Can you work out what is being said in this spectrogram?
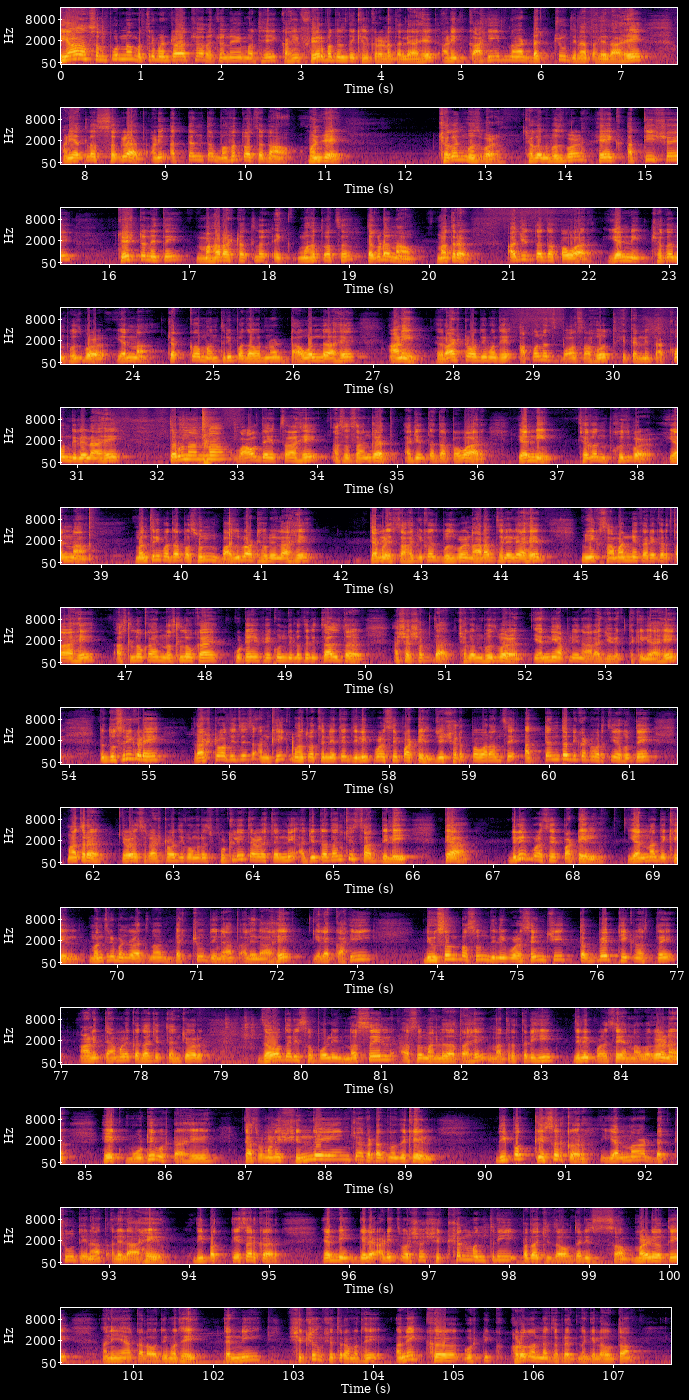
या संपूर्ण मंत्रिमंडळाच्या रचनेमध्ये काही फेरबदल देखील करण्यात आले आहेत आणि काहींना डच्चू देण्यात आलेला आहे. आणि यातलं सगळ्यात आणि अत्यंत महत्त्वाचं नाव म्हणजे छगन भुजबळ. छगन भुजबळ हे एक अतिशय ज्येष्ठ नेते महाराष्ट्रातलं एक महत्त्वाचं तगडं नाव. मात्र अजितदादा पवार यांनी छगन भुजबळ यांना चक्क मंत्रिपदावरनं डावललं आहे. आणि राष्ट्रवादीमध्ये आपणच बॉस आहोत हे त्यांनी दाखवून दिलेलं आहे. तरुणांना वाव द्यायचा आहे असं सांगत अजितदादा पवार यांनी छगन भुजबळ यांना मंत्रिपदापासून बाजूला ठेवलेलं आहे. त्यामुळे साहजिकच भुजबळ नाराज झालेले आहेत. मी एक सामान्य कार्यकर्ता आहे. असलो काय नसलो काय कुठेही फेकून दिलं तरी चालतं अशा शब्दात छगन भुजबळ यांनी आपली नाराजी व्यक्त केली आहे. तर दुसरीकडे राष्ट्रवादीचेच आणखी एक महत्त्वाचे नेते दिलीप वळसे पाटील जे शरद पवारांचे अत्यंत निकटवर्तीय होते. मात्र ज्यावेळेस राष्ट्रवादी काँग्रेस फुटली त्यावेळेस त्यांनी अजितदादांची साथ दिली. त्या दिलीप वळसे पाटील यांना देखील मंत्रिमंडळातनं डच्चू देण्यात आलेला आहे. गेल्या काही दिवसांपासून दिलीप वळसेंची तब्येत ठीक नसते आणि त्यामुळे कदाचित त्यांच्यावर जबाबदारी सोपवली नसेल असं मानलं जात आहे. मात्र तरीही दिलीप वळसे यांना वगळणं हे एक मोठी गोष्ट आहे. त्याचप्रमाणे शिंदेंच्या गटातनं देखील दीपक केसरकर यांना डच्चू देण्यात आलेला आहे. दीपक केसरकर यांनी गेल्या अडीच वर्ष शिक्षण मंत्री पदाची जबाबदारी सांभाळली होती आणि या कालावधीमध्ये त्यांनी शिक्षण क्षेत्रामध्ये अनेक गोष्टी घडवून आणण्याचा प्रयत्न केला होता.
